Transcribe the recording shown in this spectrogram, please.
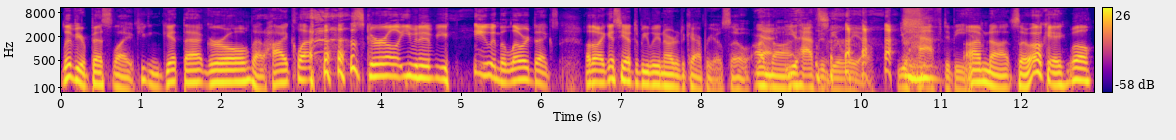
live your best life. You can get that girl, that high class girl, even if you you in the lower decks. Although I guess you have to be Leonardo DiCaprio, so Yeah, I'm not. You have to be Leo. You have to be. him. I'm not. So okay. Well,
